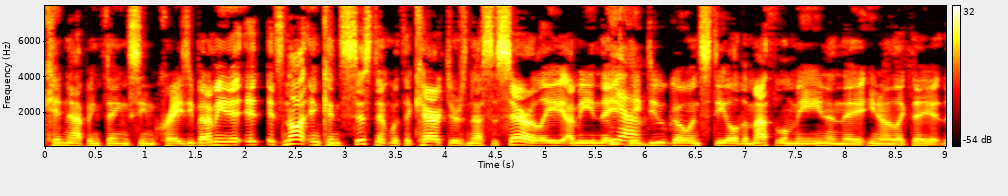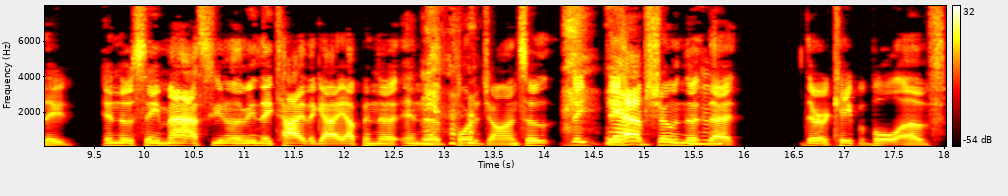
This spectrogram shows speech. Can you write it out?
kidnapping thing seemed crazy, but I mean, it, it it's not inconsistent with the characters necessarily. I mean, they Yeah. they do go and steal the methylamine, and they you know like they they in those same masks, you know what I mean? They tie the guy up in the in the Yeah. porta john. So they they Yeah. have shown that Mhm. that they're capable of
